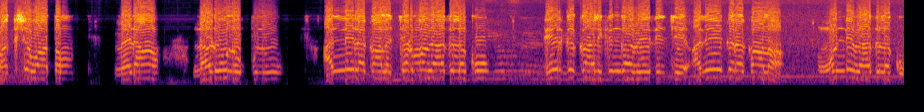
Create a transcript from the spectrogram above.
పక్షవాతం మెడ నడుము నొప్పులు అన్ని రకాల చర్మ వ్యాధులకు దీర్ఘకాలికంగా వేధించే అనేక రకాల మొండి వ్యాధులకు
